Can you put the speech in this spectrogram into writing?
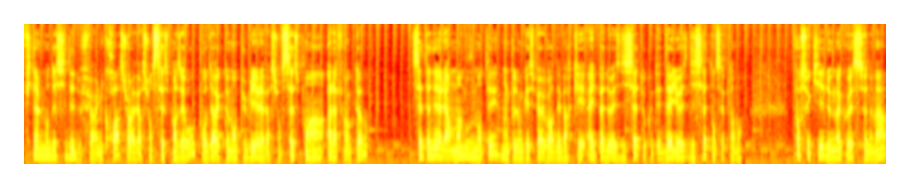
finalement décidé de faire une croix sur la version 16.0 pour directement publier la version 16.1 à la fin octobre. Cette année a l'air moins mouvementée, on peut donc espérer voir débarquer iPadOS 17 aux côtés d'iOS 17 en septembre. Pour ce qui est de macOS Sonoma,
